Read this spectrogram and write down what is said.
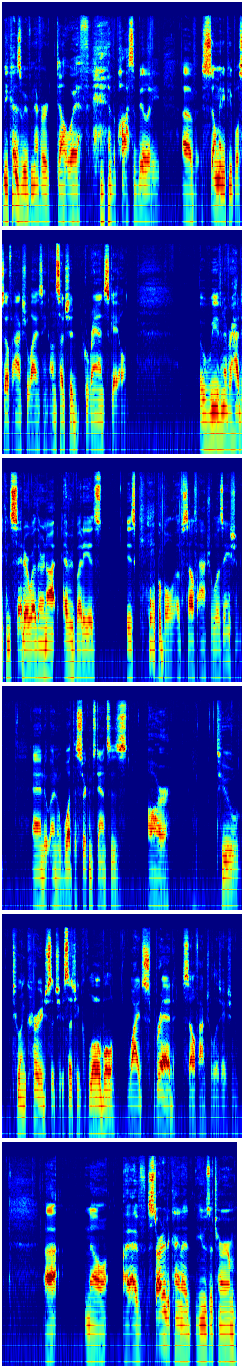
because we've never dealt with the possibility of so many people self-actualizing on such a grand scale, we've never had to consider whether or not everybody is is capable of self-actualization and and what the circumstances are to to encourage such such a global widespread self-actualization. Uh, now, I, I've started to kind of use a term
